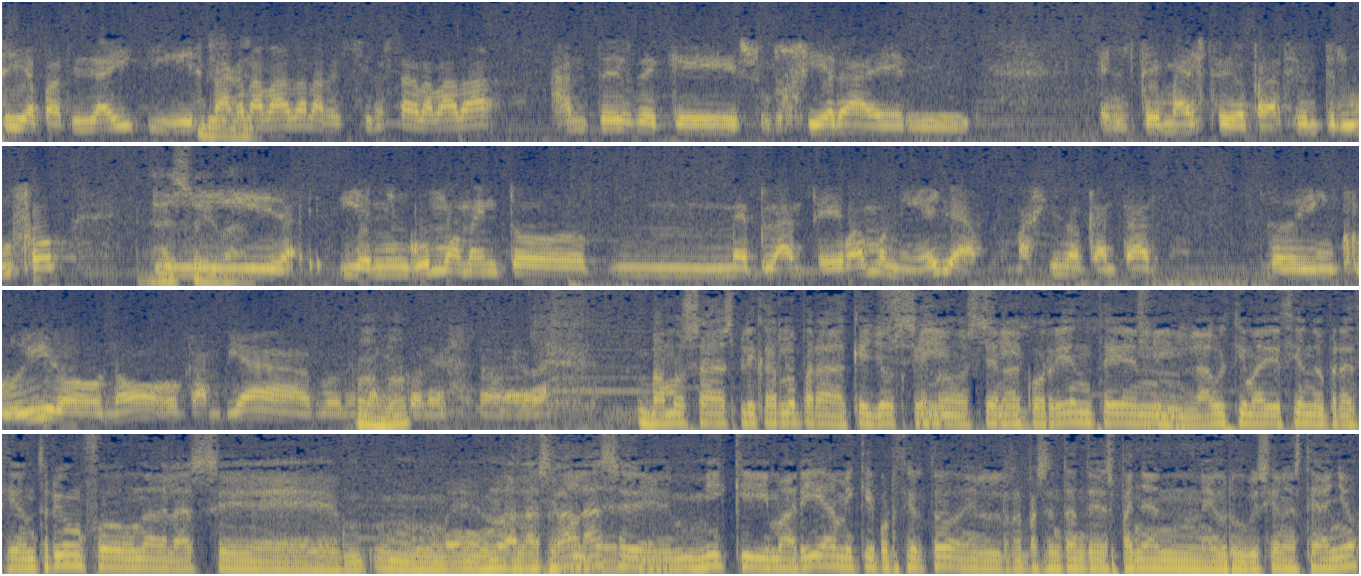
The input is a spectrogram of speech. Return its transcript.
Sí, a partir de ahí, y está Bien. grabada, la versión está grabada antes de que surgiera el, el tema este de Operación Triunfo. Y, y en ningún momento mm, me planteé, vamos, ni ella, me imagino cantar lo de incluir o no, o cambiar lo de Ujú. maricones, la verdad. Vamos a explicarlo para aquellos Sí, que no estén sí. al corriente. En Sí. la última edición de Operación Triunfo, una de las, eh, mm, una de las galas, eh. Miki y María, Miki por cierto, el representante de España en Eurovisión este año,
